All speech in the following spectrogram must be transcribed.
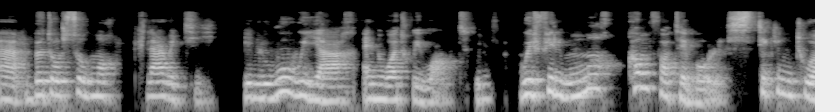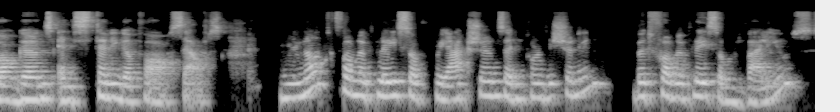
Uh, but also more clarity in who we are and what we want. We feel more comfortable sticking to our guns and standing up for ourselves, not from a place of reactions and conditioning, but from a place of values,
